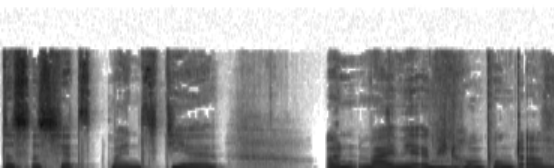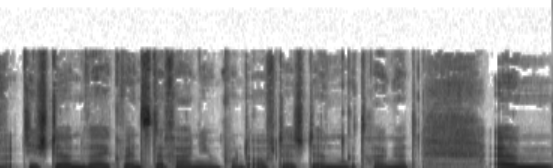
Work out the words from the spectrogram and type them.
das ist jetzt mein Stil und mal mir irgendwie noch einen Punkt auf die Stirn weil Gwen Stefani einen Punkt auf der Stirn getragen hat. Ähm,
